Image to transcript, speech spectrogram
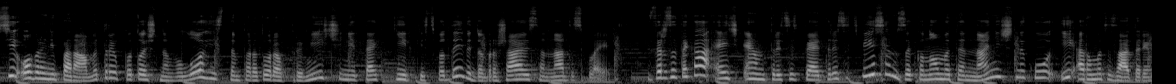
Всі обрані параметри, поточна вологість, температура в приміщенні та кількість води відображаються на дисплеї. З RZTK HM3538 зекономите на нічнику і ароматизаторі,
